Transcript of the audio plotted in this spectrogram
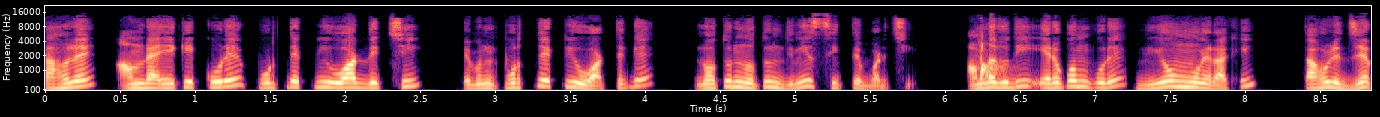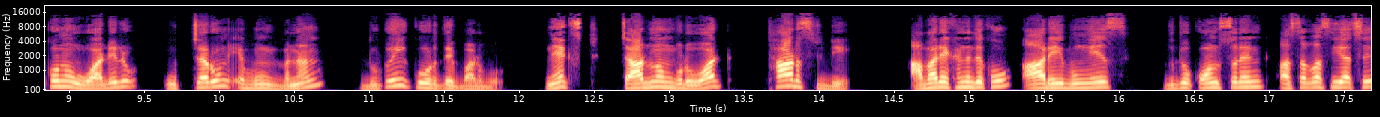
তাহলে আমরা এক এক করে প্রত্যেকটি ওয়ার্ড দেখছি এবং প্রত্যেকটি ওয়ার্ড থেকে নতুন নতুন জিনিস শিখতে পারছি। আমরা যদি এরকম করে নিয়ম মনে রাখি, তাহলে যে কোনো ওয়ার্ডের উচ্চারণ এবং বানান দুটোই করতে পারব। নেক্সট, চার নম্বর ওয়ার্ড থার্সডে আবার এখানে দেখো, আর এবং এস দুটো কনসোনেন্ট পাশাপাশি আছে।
